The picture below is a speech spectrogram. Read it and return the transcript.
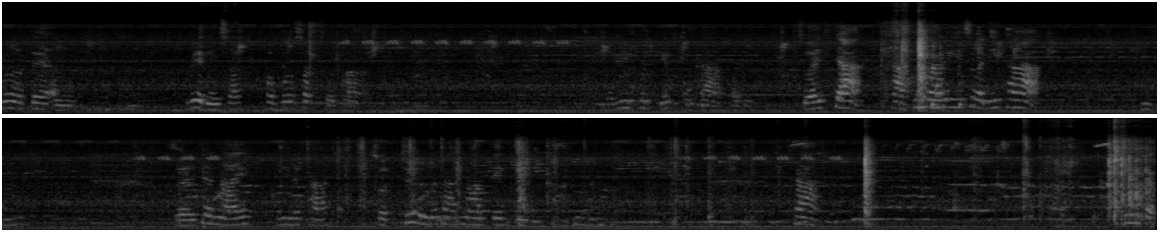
เมื่อแต่อันเวทนี่ซักเขาเบิ่งซักเสื้อผ้ามีคนเก็บของดาบไปดิสวยจ้าค่ะคุณมารีสวัสดีค่ะ สวยใช่ไหมนี่นะคะ สดชื่นนะคะนอนเต็มอิ่มค่ะคุยกับ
